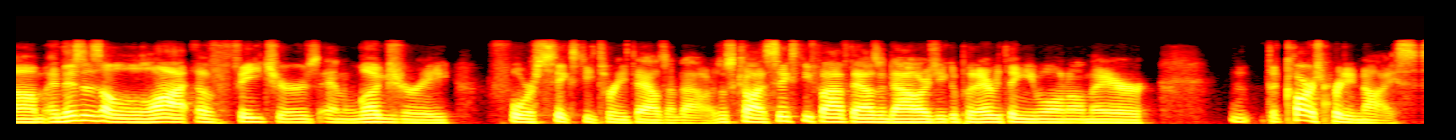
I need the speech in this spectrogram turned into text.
um, and this is a lot of features and luxury for $63000 let's call it $65000 you can put everything you want on there the car is pretty nice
